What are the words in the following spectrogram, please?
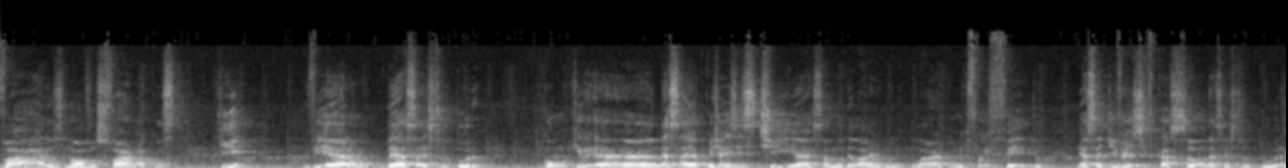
vários novos fármacos que vieram dessa estrutura. Como que é, nessa época já existia essa modelagem molecular? Como que foi feito essa diversificação dessa estrutura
